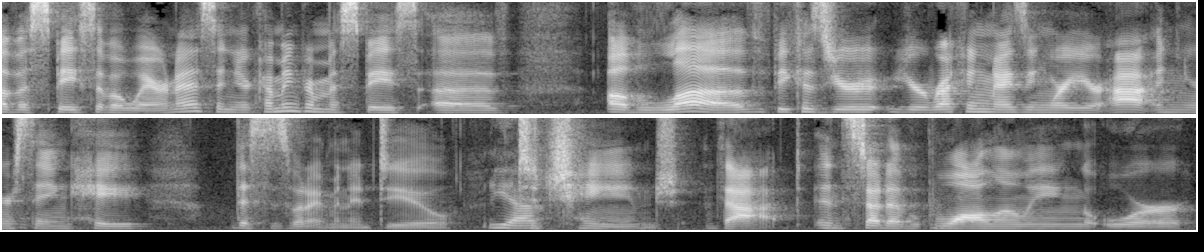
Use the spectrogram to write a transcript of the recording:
of a space of awareness, and you're coming from a space of of love because you're you're recognizing where you're at, and you're saying, "Hey, this is what I'm gonna do Yeah. to change that," instead of wallowing or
